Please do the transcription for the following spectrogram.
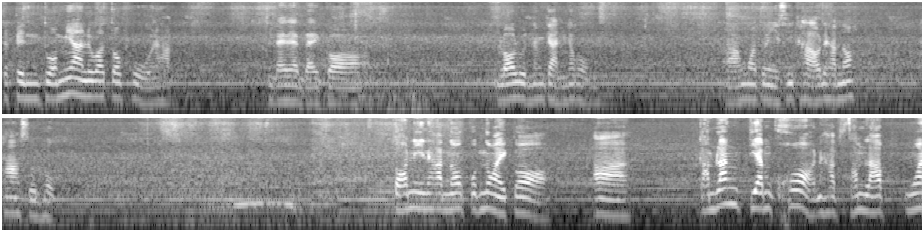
จะเป็นตัวเมียหรือว่าตัวผู้นะครับ ใดแบบใดก็รอลุ้นน้ำกันครับผมอ่างวตัวนี้สีขาวเลยครับเนาะ506ตอนนี้นะครับเนาะกลมหน่อยก็อ่ากำลังเตรียมคอนะครับสำหรับงว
